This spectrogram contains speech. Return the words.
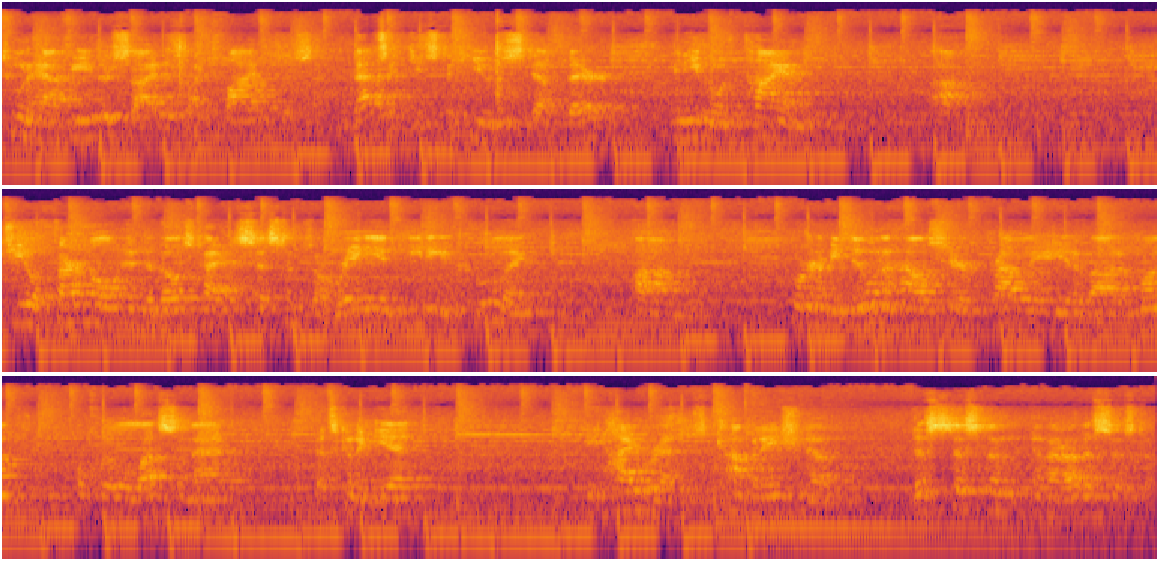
two and a half either side is like 5%. That's a, just a huge step there. And even with tying um, geothermal into those type of systems or radiant heating and cooling, um, we're going to be doing a house here probably in about a month, hopefully a little less than that, that's going to get the hybrid, a combination of this system and our other system,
